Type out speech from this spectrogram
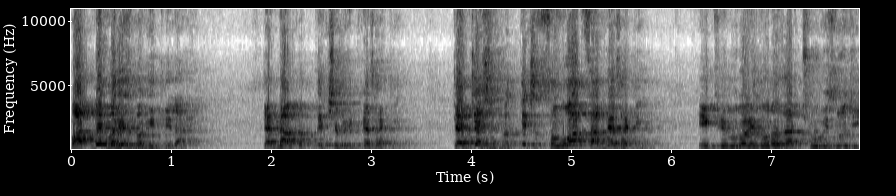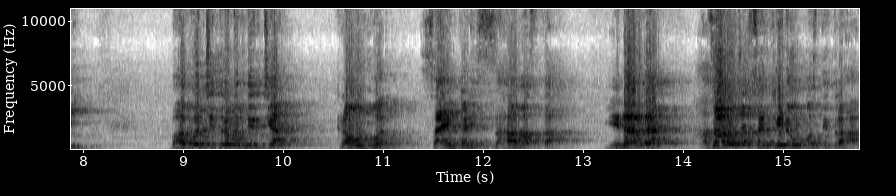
बातम्यांमध्येच बघितलेलं आहे. त्यांना प्रत्यक्ष भेटण्यासाठी त्यांच्याशी प्रत्यक्ष संवाद साधण्यासाठी एक फेब्रुवारी दोन हजार चोवीस रोजी भागवत चित्र मंदिरच्या ग्राउंडवर सायंकाळी सहा वाजता येणार ना? हजारोच्या संख्येने उपस्थित राहा.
